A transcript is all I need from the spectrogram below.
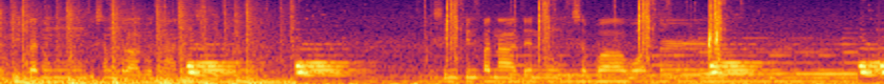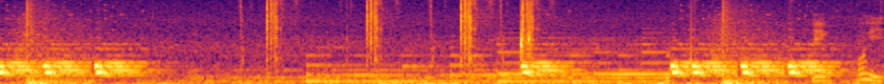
replica nung isang dragon natin sa likod. Isilipin pa natin yung isa pa water. Big, uy.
